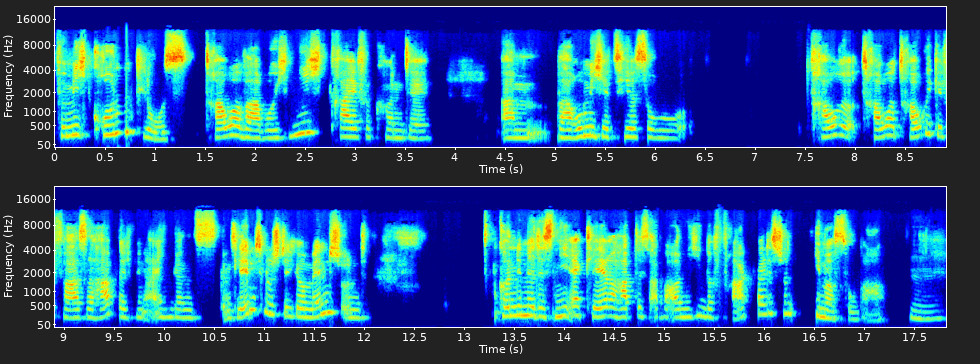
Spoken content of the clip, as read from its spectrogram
für mich grundlos Trauer war, wo ich nicht greifen konnte, ähm, warum ich jetzt hier so Trauer, Trauer traurige Phase habe. Ich bin eigentlich ein ganz, ganz lebenslustiger Mensch und konnte mir das nie erklären, habe das aber auch nicht hinterfragt, weil das schon immer so war. Mhm.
